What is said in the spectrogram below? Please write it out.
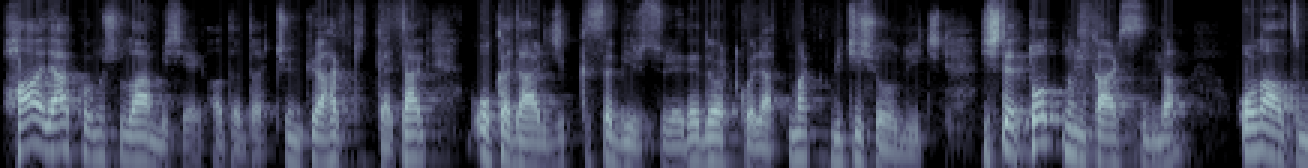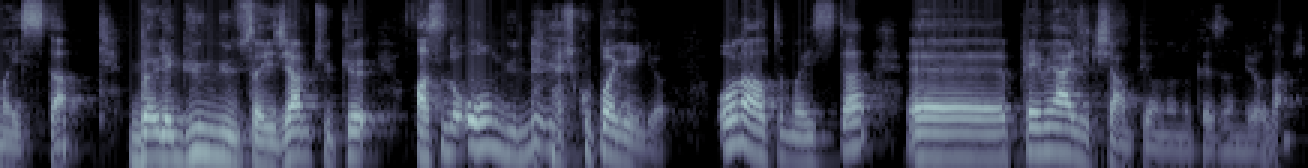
hala konuşulan bir şey adada. Çünkü hakikaten o kadarcık kısa bir sürede 4 gol atmak müthiş olduğu için. İşte Tottenham karşısında 16 Mayıs'ta böyle gün gün sayacağım çünkü aslında 10 günde 3 kupa geliyor. 16 Mayıs'ta e, Premier Lig şampiyonluğunu kazanıyorlar.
